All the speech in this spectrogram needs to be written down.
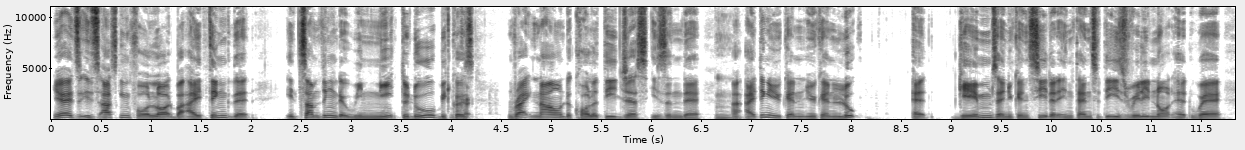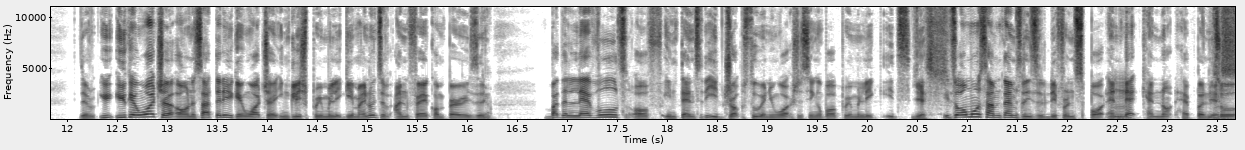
Yeah, it's, it's asking for a lot, but I think that it's something that we need to do because right now the quality just isn't there. Hmm. I, I think you can you can look at games and you can see that the intensity is really not at where the you, you can watch a, on a Saturday you can watch an English Premier League game. I know it's an unfair comparison. But the levels of intensity it drops to when you watch the Singapore Premier League, it's Yes. it's almost sometimes it's a different sport, and mm. that cannot happen. Yes. So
